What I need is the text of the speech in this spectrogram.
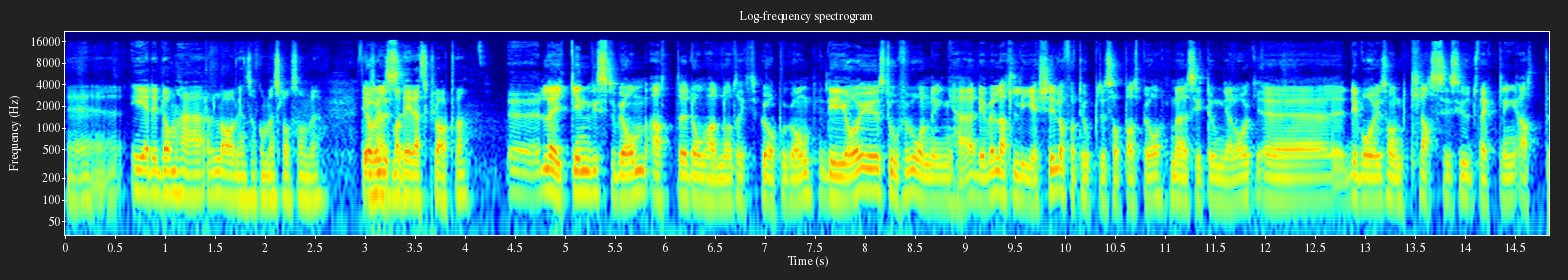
Eh, är det de här lagen som kommer slåss om det? Det Jag känns vill som att det är rätt klart va? Uh, visste vi om att eh, de hade något riktigt bra på gång. Det jag är ju stor förvåning här, det är väl att Lerkil har fått ihop det så pass bra med sitt unga lag. Eh, det var ju sån klassisk utveckling att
